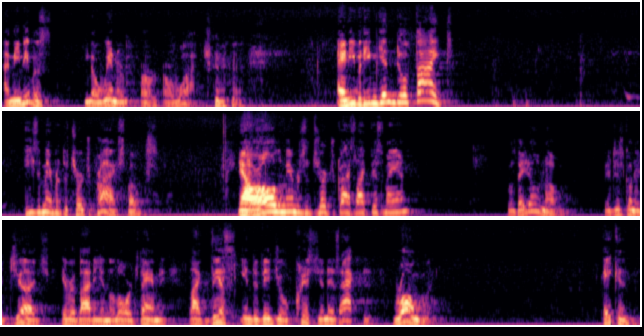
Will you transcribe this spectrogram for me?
I mean, it was, you know, win or, or, or what. and he would even get into a fight. He's a member of the Church of Christ, folks. Now, are all the members of the Church of Christ like this man? Well, they don't know. They're just going to judge everybody in the Lord's family like this individual Christian has acted wrongly. Achan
